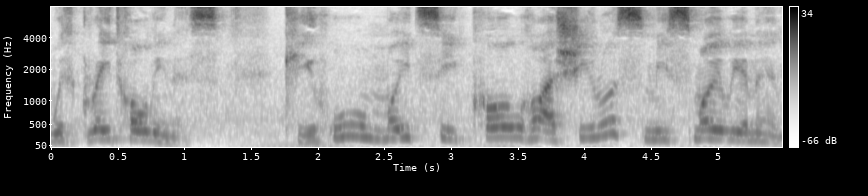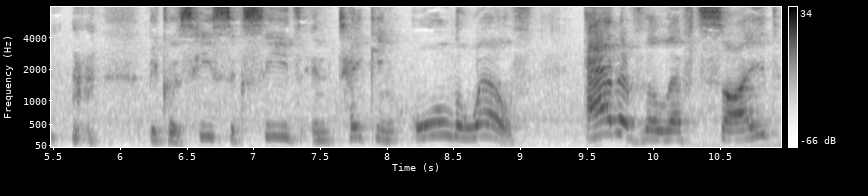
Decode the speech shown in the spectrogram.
with great holiness. Kihu moitzi kol hoashirus mismoil. Because he succeeds in taking all the wealth out of the left side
